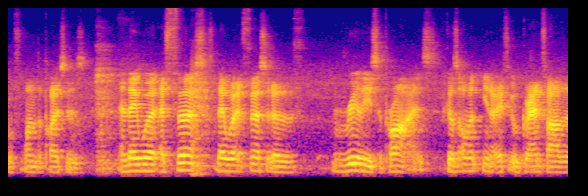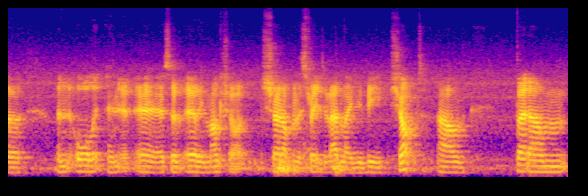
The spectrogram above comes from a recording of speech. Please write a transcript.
with one of the posters, and they were at first they were at first sort of really surprised because you know if your grandfather and all an uh, sort of early mugshot showed up on the streets of Adelaide, you'd be shocked. Um, but um,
